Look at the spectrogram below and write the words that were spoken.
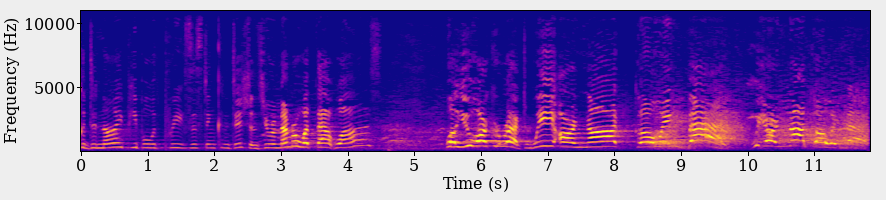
could deny people with pre existing conditions. You remember what that was? Well, you are correct. We are not going back. We are not going back.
